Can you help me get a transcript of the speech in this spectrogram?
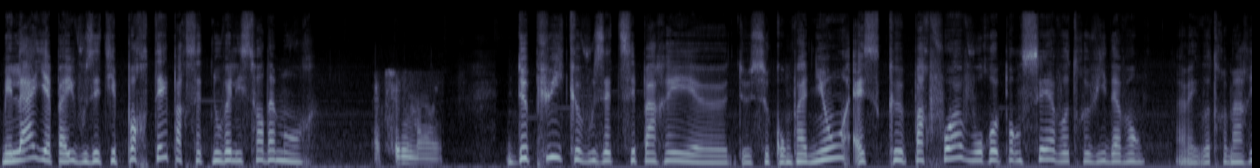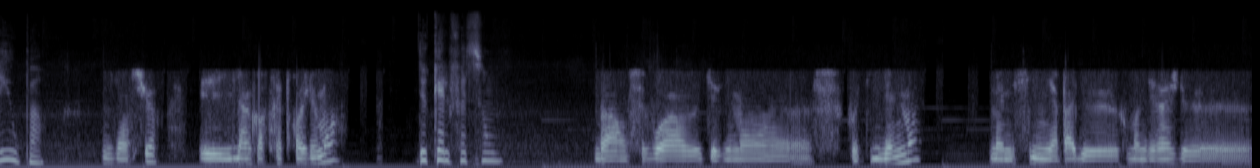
mais là il n'y a pas eu, vous étiez porté par cette nouvelle histoire d'amour. Absolument, oui. Depuis que vous êtes séparé euh, de ce compagnon, est-ce que parfois vous repensez à votre vie d'avant avec votre mari ou pas? Bien sûr. Et il est encore très proche de moi. De quelle façon? Bah, on se voit euh, quasiment euh, quotidiennement. Même s'il n'y a pas de, comment dirais-je, de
